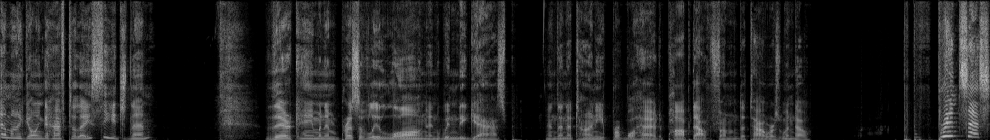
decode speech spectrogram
Am I going to have to lay siege then? There came an impressively long and windy gasp, and then a tiny purple head popped out from the tower's window. Princess!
